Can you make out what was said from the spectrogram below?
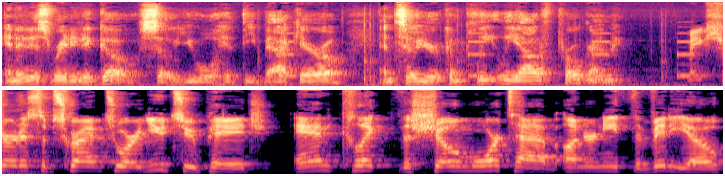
and it is ready to go. So you will hit the back arrow until you're completely out of programming. Make sure to subscribe to our YouTube page and click the Show More tab underneath the video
